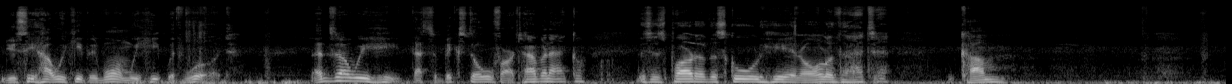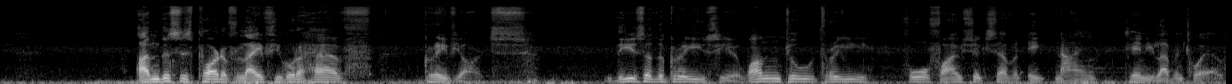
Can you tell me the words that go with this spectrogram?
You see how we keep it warm? We heat with wood. That's how we heat. That's the big stove for our tabernacle. This is part of the school here and all of that. Come. And this is part of life. You're going to have graveyards. These are the graves here. One, two, three, 4, 5, 6, 7, 8, 9, 10, 11, 12.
